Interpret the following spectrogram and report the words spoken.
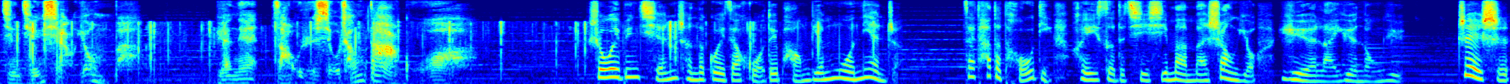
尽情享用吧，愿您早日修成大果。守卫兵虔诚地跪在火堆旁边，默念着。在他的头顶，黑色的气息慢慢上涌，越来越浓郁。这时，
